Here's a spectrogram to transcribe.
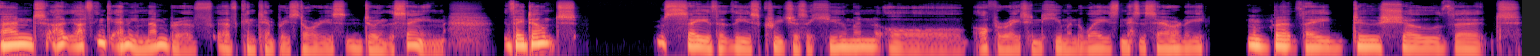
And I, I think any number of, of contemporary stories doing the same. They don't say that these creatures are human or operate in human ways necessarily, but they do show that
